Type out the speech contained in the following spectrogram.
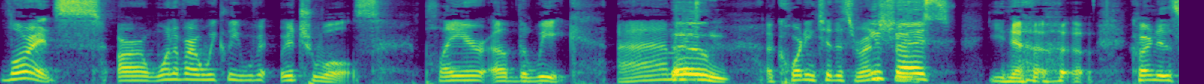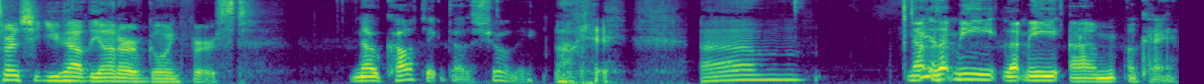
Lawrence, are one of our weekly ri- rituals, player of the week. Um, Boom. According to this run You sheet, first. you know, according to this run sheet, you have the honor of going first. No, Kartik does surely. Okay. Um, Now let me let me. Um, okay.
